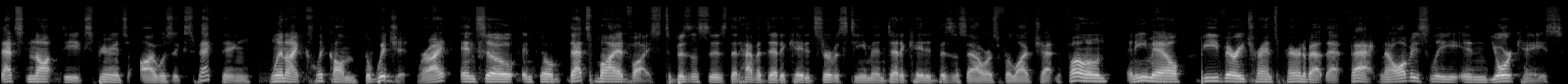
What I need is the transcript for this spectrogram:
That's not the experience I was expecting when I click on the widget, right? And so, and so that's my advice to businesses that have a dedicated service team and dedicated business hours for live chat and phone and email. Be very transparent about that fact. Now, obviously, in your case,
